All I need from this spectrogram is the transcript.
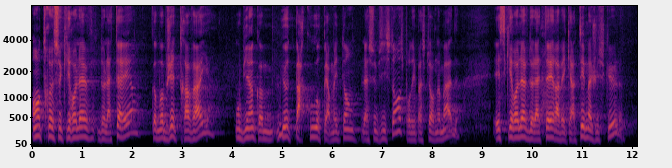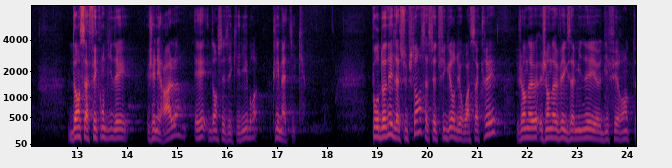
entre ce qui relève de la terre, comme objet de travail ou bien comme lieu de parcours permettant la subsistance pour des pasteurs nomades, et ce qui relève de la terre avec un T majuscule, dans sa fécondité générale et dans ses équilibres climatiques. Pour donner de la substance à cette figure du roi sacré, j'en avais examiné euh, différentes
